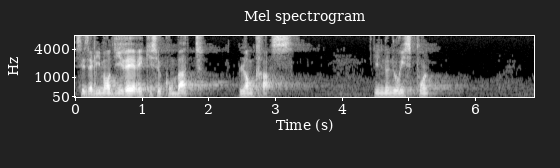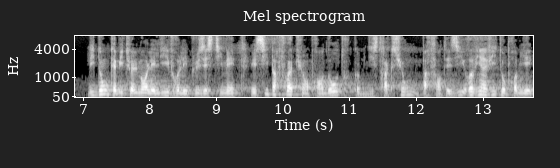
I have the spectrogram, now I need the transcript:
Ces aliments divers et qui se combattent l'encrassent. Ils ne nourrissent point. Lis donc habituellement les livres les plus estimés, et si parfois tu en prends d'autres, comme distraction ou par fantaisie, reviens vite au premier.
